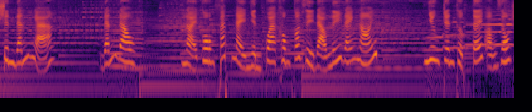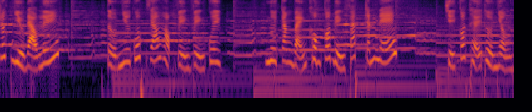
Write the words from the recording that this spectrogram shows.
sinh đánh ngã. Đánh đau. Loại côn pháp này nhìn qua không có gì đạo lý đáng nói. Nhưng trên thực tế ẩn giấu rất nhiều đạo lý. Tự như quốc giáo học viện viện quy. Ngươi căn bản không có biện pháp tránh né. Chỉ có thể thừa nhận.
